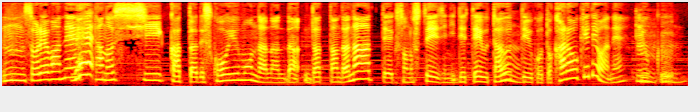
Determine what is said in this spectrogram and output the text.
うんそれはねね。楽しかったです。こういうもんだなんだだったんだなってそのステージに出て歌うっていうこと、カラオケではねよくうんうん。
